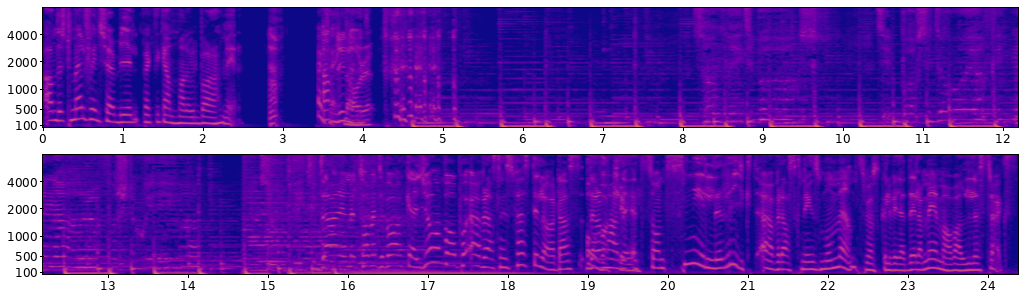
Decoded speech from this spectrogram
Anders Timell får inte köra bil, praktikantmannen vill bara ha mer. Ja. Perfekt. Aldrig Ta mig tillbaka. Jag var på överraskningsfest i lördags där Åh, de hade kul. ett sånt snillrikt överraskningsmoment som jag skulle vilja dela med mig av alldeles strax.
